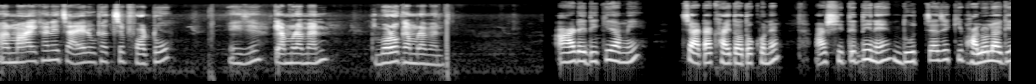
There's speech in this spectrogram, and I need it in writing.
আর মা এখানে চায়ের উঠাচ্ছে ফটো। এই যে ক্যামেরাম্যান বড় ক্যামেরাম্যান। আর এদিকে আমি চাটা খাই ততক্ষণে। আর শীতের দিনে দুধ চা যে কি ভালো লাগে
